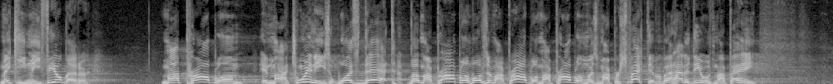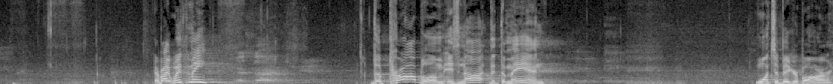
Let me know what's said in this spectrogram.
making me feel better. My problem in my 20s was debt, but my problem wasn't my problem. My problem was my perspective about how to deal with my pain. Everybody with me? Yes, sir. The problem is not that the man wants a bigger barn.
